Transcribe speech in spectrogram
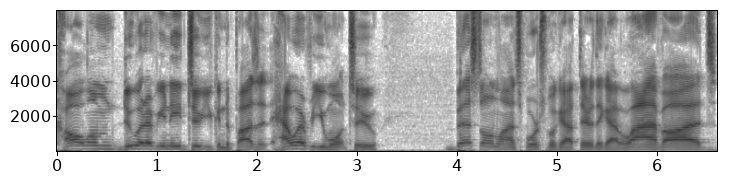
Call them. Do whatever you need to. You can deposit however you want to. Best online sports book out there. They got live odds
